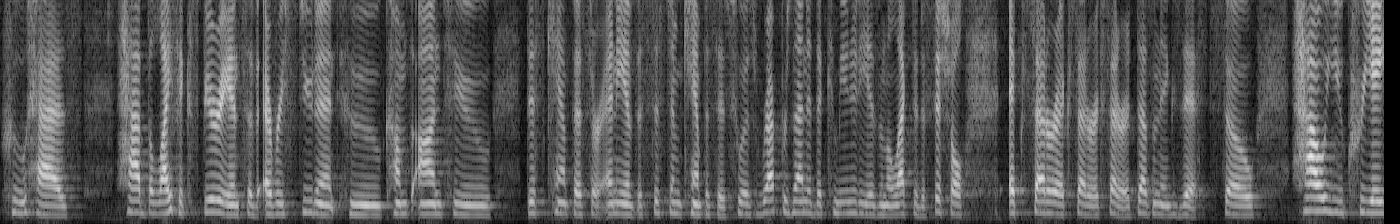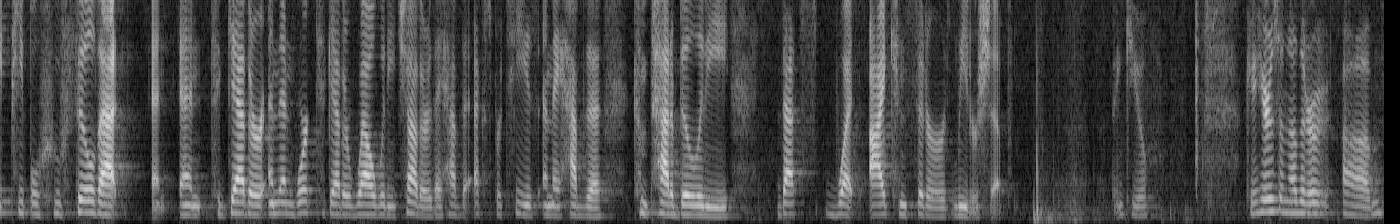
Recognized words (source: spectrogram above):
who has had the life experience of every student who comes onto this campus or any of the system campuses, who has represented the community as an elected official, et cetera, et cetera, et cetera. It doesn't exist. So, how you create people who fill that and, and, together and then work together well with each other. They have the expertise and they have the compatibility. That's what I consider leadership. Thank you. Okay, here's another um,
